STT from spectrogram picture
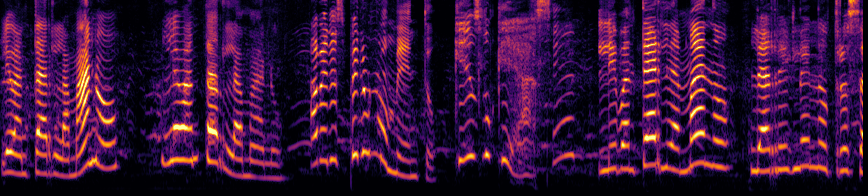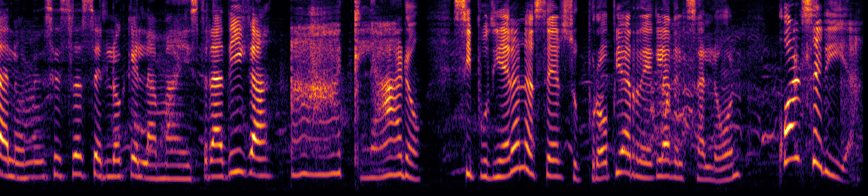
levantar la mano. Levantar la mano. A ver, espera un momento. ¿Qué es lo que hacen? Levantar la mano. La regla en otros salones es hacer lo que la maestra diga. Ah, claro. Si pudieran hacer su propia regla del salón, ¿cuál sería?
